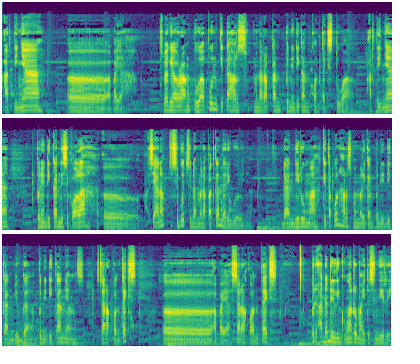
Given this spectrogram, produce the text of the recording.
Artinya eh, apa ya? Sebagai orang tua pun kita harus menerapkan pendidikan kontekstual. Artinya pendidikan di sekolah eh, si anak tersebut sudah mendapatkan dari gurunya. Dan di rumah kita pun harus memberikan pendidikan juga, pendidikan yang secara konteks eh, apa ya? Secara konteks berada di lingkungan rumah itu sendiri.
